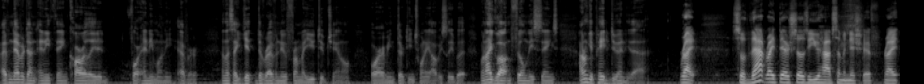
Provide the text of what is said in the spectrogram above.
I've never done anything car related for any money ever, unless I get the revenue from my YouTube channel or I mean 1320 obviously. But when I go out and film these things, I don't get paid to do any of that. Right. So that right there shows you you have some initiative, right?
